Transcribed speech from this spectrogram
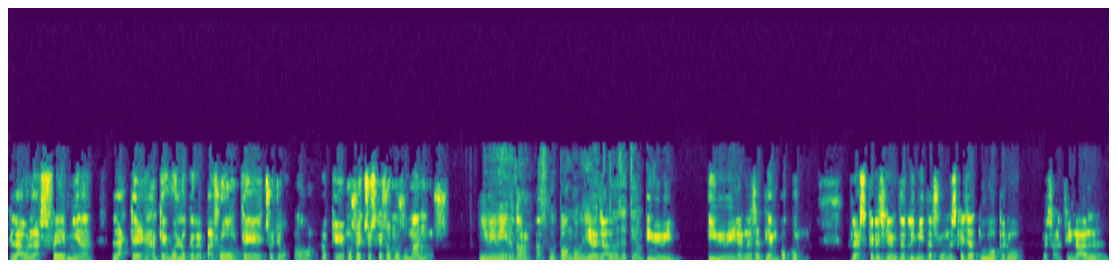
la blasfemia, la queja, qué fue lo que me pasó, qué he hecho yo. No, lo que hemos hecho es que somos humanos. Y vivir, ¿no? Supongo, y vivir allá- todo ese tiempo. Y vivir, y vivir en ese tiempo con las crecientes limitaciones que ella tuvo, pero pues al final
